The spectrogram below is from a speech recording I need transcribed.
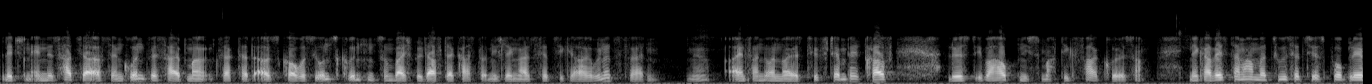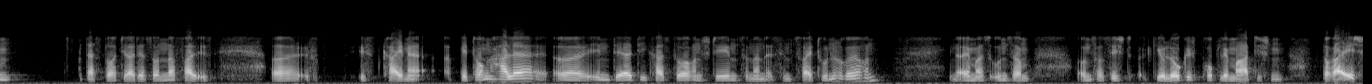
letzten Endes hat es ja auch seinen Grund, weshalb man gesagt hat, aus Korrosionsgründen zum Beispiel darf der Castor nicht länger als 40 Jahre benutzt werden. Ja, einfach nur ein neues TÜV-Stempel drauf löst überhaupt nichts, macht die Gefahr größer. In Neckar-Westheim haben wir zusätzliches Problem, dass dort ja der Sonderfall ist, äh, ist keine Betonhalle, äh, in der die Kastoren stehen, sondern es sind zwei Tunnelröhren in einem aus unserem, unserer Sicht geologisch problematischen Bereich.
